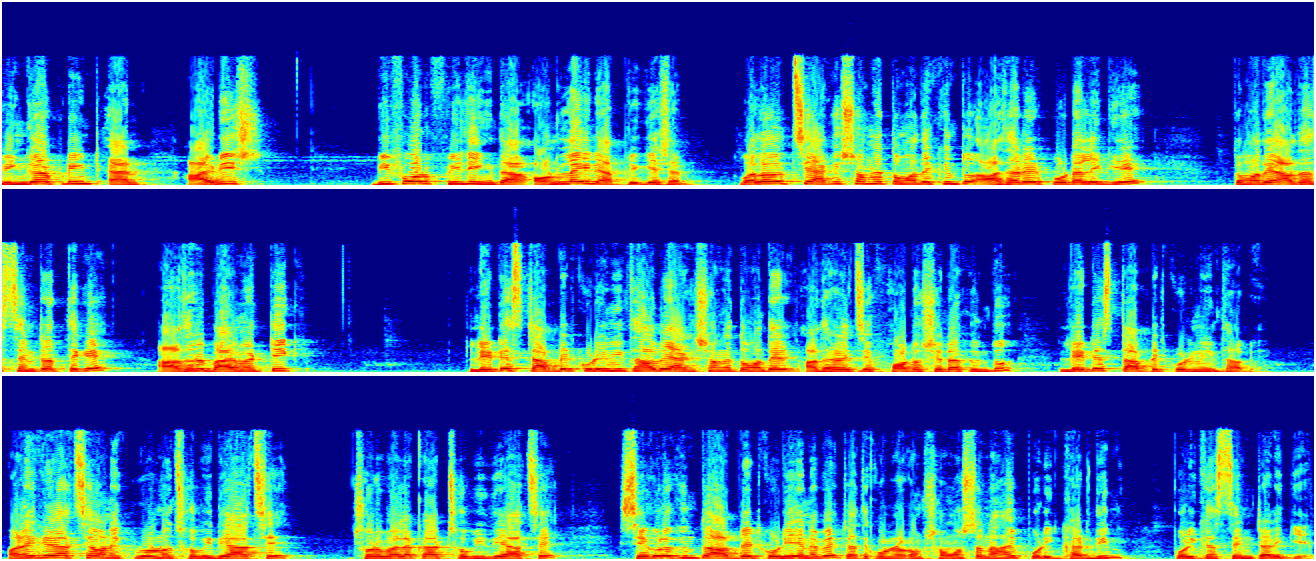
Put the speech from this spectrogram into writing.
fingerprint and iris before filling the online application বলা হচ্ছে, একই সঙ্গে তোমাদের কিন্তু আধারের পোর্টালে গিয়ে তোমাদের আধার সেন্টার থেকে আধার বায়োমেট্রিক লেটেস্ট আপডেট করে নিতে হবে। একই সঙ্গে তোমাদের আধারের যে ফটো সেটা কিন্তু লেটেস্ট আপডেট করে নিতে হবে। অনেকের আছে, অনেক পুরনো ছবি দেওয়া আছে, ছোটোবেলাকার ছবি দেওয়া আছে, সেগুলো কিন্তু আপডেট করিয়ে নেবে যাতে কোনো রকম সমস্যা না হয় পরীক্ষার দিন, পরীক্ষার সেন্টারে গিয়ে।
